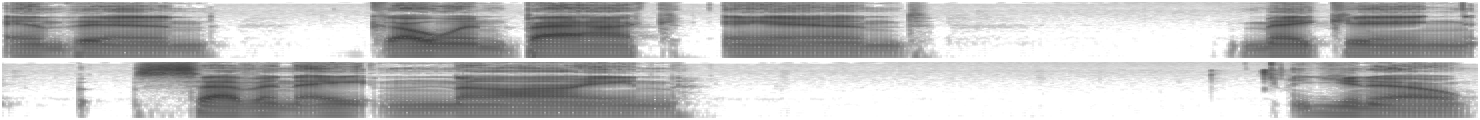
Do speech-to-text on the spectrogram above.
and then going back and making seven, eight, and nine, you know,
